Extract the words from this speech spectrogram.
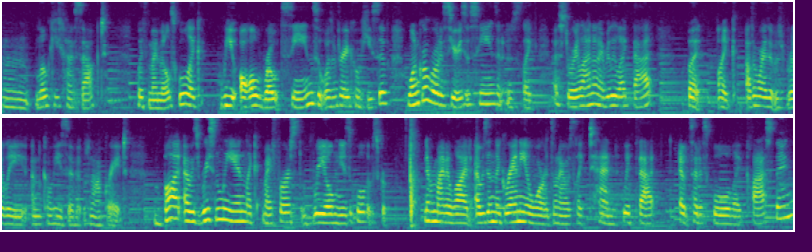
mm, lowkey kind of sucked with my middle school. Like we all wrote scenes, it wasn't very cohesive. One girl wrote a series of scenes, and it was like a storyline, and I really liked that. But like otherwise, it was really uncohesive. It was not great. But I was recently in like my first real musical that was. Never mind, I lied. I was in the Granny Awards when I was like 10 with that outside of school like class thing.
